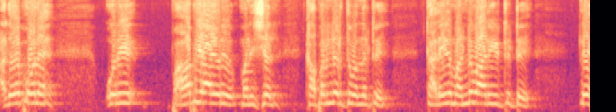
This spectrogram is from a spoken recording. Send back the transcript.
അതേപോലെ ഒരു പാപിയായൊരു മനുഷ്യൻ ഖബറിന്റെ അടുത്ത് വന്നിട്ട് തലയിൽ മണ്ണ് വാരിയിട്ടിട്ട് അല്ലേ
